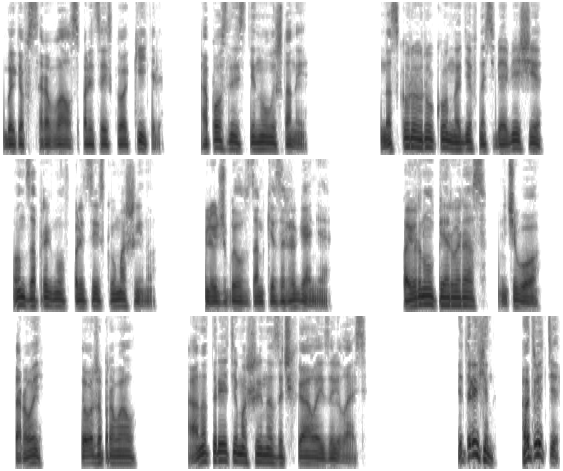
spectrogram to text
Быков сорвал с полицейского китель, а после стянул и штаны. На скорую руку, надев на себя вещи, он запрыгнул в полицейскую машину. Ключ был в замке зажигания. Повернул первый раз — ничего. Второй — тоже провал. А на третьей машина зачихала и завелась. «Петрихин, ответьте!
